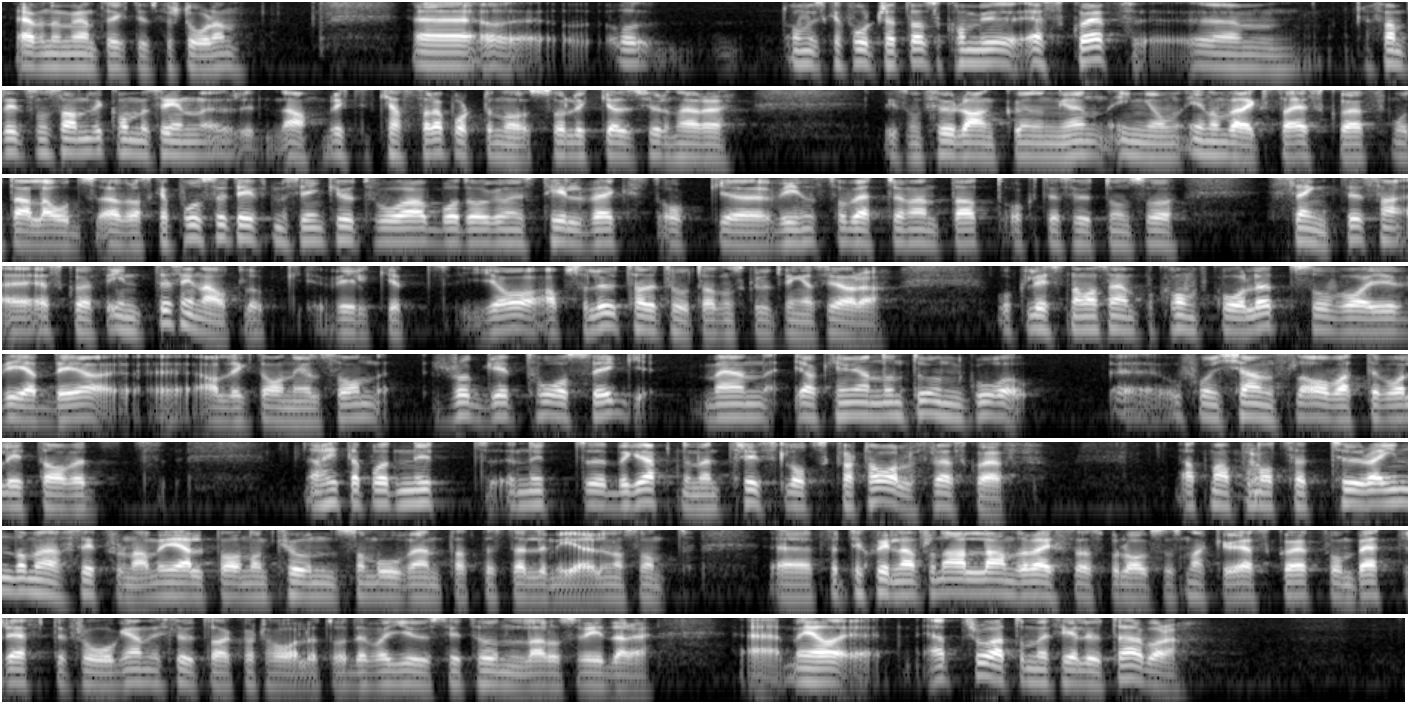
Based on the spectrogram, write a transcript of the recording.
Även om jag inte riktigt förstår den. Eh, och, om vi ska fortsätta så kommer ju SKF, eh, samtidigt som Sandvik kom med sin ja, riktigt kassa rapporten då, så lyckades ju den här liksom fula ankungen inom, inom verkstad, SKF, mot alla odds överraska positivt med sin Q2. Både organisk tillväxt och eh, vinst var bättre än väntat och dessutom så sänkte SKF eh, inte sin outlook, vilket jag absolut hade trott att de skulle tvingas göra. Och lyssnar man sen på konfkålet så var ju vd eh, Alrik Danielsson ruggigt tåsig, men jag kan ju ändå inte undgå eh, få en känsla av att det var lite av ett... Jag hittar på ett nytt, nytt begrepp nu, men trisslotskvartal för SKF. Att man på något sätt turar in de här siffrorna med hjälp av någon kund som oväntat beställde mer eller något sånt. Eh, för till skillnad från alla andra verkstadsbolag så snackar ju SKF om bättre efterfrågan i slutet av kvartalet och det var ljus i tunnlar och så vidare. Eh, men jag, jag tror att de är fel ute här bara.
